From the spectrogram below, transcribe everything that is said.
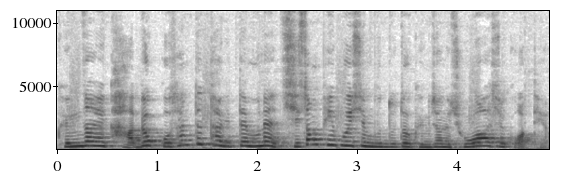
굉장히 가볍고 산뜻하기 때문에 지성 피부이신 분들도 굉장히 좋아하실 것 같아요.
